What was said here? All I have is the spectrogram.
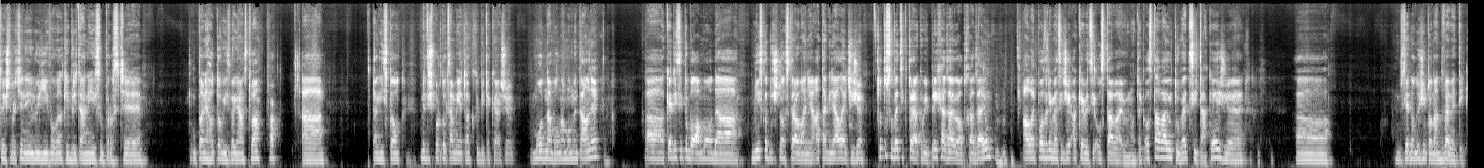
Tri štvrtiny ľudí vo Veľkej Británii sú proste úplne hotoví z vegánstva. Fakt? A takisto medzi športovcami je to ako keby taká, že módna vlna momentálne. A kedy si tu bola móda nízkotučného stravovania a tak ďalej, čiže toto sú veci, ktoré akoby prichádzajú a odchádzajú, ale pozrime si, že aké veci ostávajú. No tak ostávajú tu veci také, že uh, zjednoduším to na dve vety.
